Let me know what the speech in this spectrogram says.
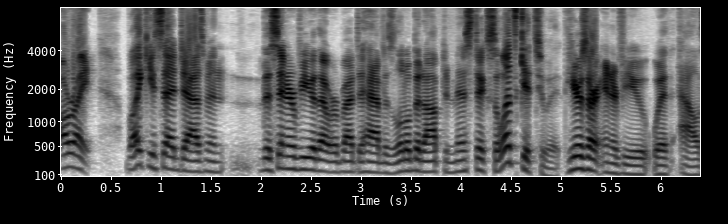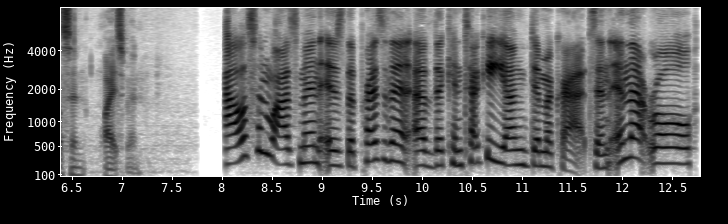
All right. Like you said, Jazmin, this interview that we're about to have is a little bit optimistic. So let's get to it. Here's our interview with Allison Wiseman. Allison Wiseman is the president of the Kentucky Young Democrats, and in that role,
